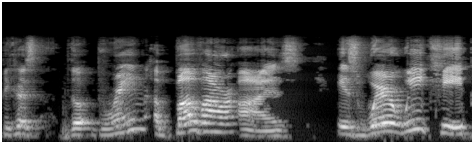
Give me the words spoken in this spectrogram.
Because the brain above our eyes is where we keep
